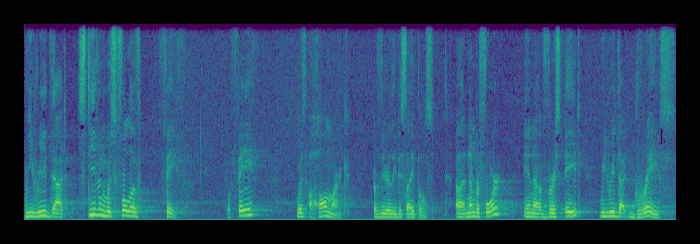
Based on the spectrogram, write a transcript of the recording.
we read that Stephen was full of faith. So faith was a hallmark of the early disciples. Uh, number four, in uh, verse 8, we read that grace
